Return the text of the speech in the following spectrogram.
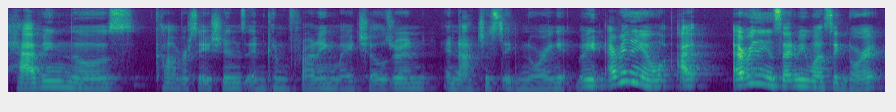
having those conversations and confronting my children and not just ignoring it. I mean, everything I, wa- I everything inside of me wants to ignore it,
